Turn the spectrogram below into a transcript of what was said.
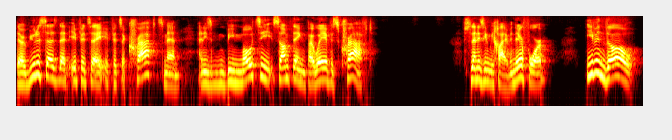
The Rabbi Yehuda says that if it's a if it's a craftsman and he's being motzi something by way of his craft, so then he's going to be chayiv. And therefore, even though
